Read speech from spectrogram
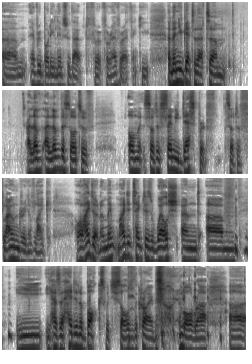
um, everybody lives with that for, forever. I think you, and then you get to that. Um, I love I love the sort of almost sort of semi desperate sort of floundering of like well, I don't know. My detective is Welsh, and um, he he has a head in a box which solves the crimes for him. Or uh, uh,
